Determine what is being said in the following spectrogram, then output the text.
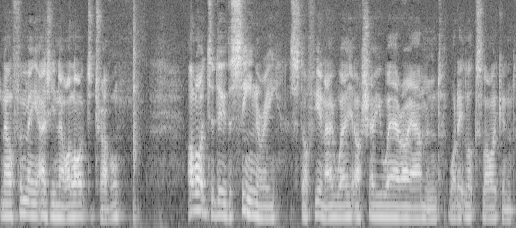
Now for me, as you know, I like to travel. I like to do the scenery stuff, you know, where I'll show you where I am and what it looks like and,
